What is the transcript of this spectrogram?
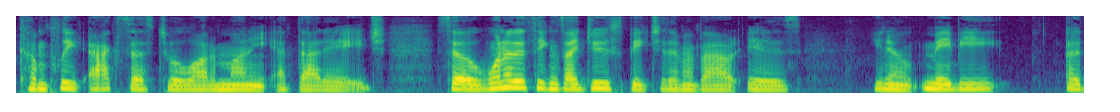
complete access to a lot of money at that age. So, one of the things I do speak to them about is, you know, maybe a,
